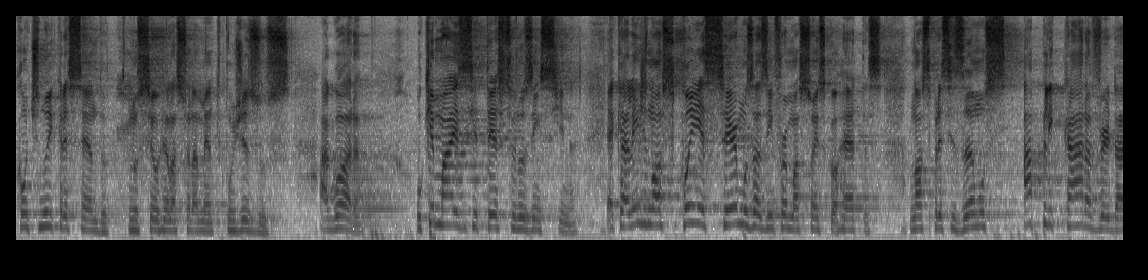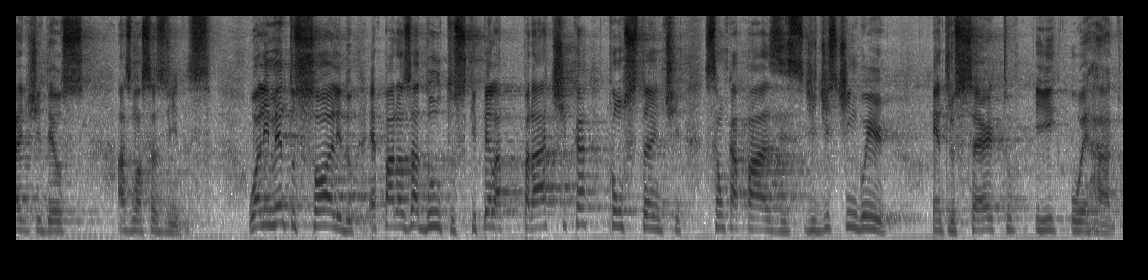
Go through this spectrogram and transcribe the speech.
continue crescendo no seu relacionamento com Jesus. Agora, o que mais esse texto nos ensina? É que além de nós conhecermos as informações corretas, nós precisamos aplicar a verdade de Deus as nossas vidas. O alimento sólido é para os adultos que, pela prática constante, são capazes de distinguir entre o certo e o errado.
